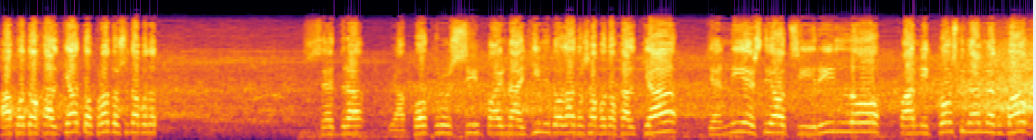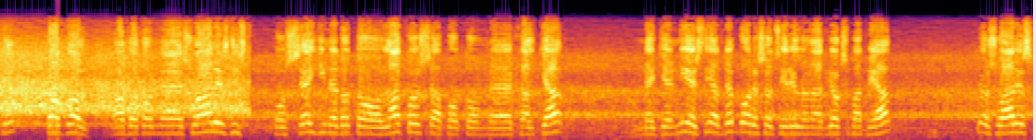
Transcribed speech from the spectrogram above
από το Χαλκιά. Το πρώτο σούτ από το Σέντρα, η απόκρουση πάει να γίνει το λάθος από το Χαλκιά. Καινή αιστεία ο Τσιρίλο, πανικός στην άμυνα του Πάου και το γκολ από τον ε, Σουάρες. Πως έγινε εδώ το λάθος από τον ε, Χαλκιά. Με καινή αιστεία δεν μπόρεσε ο Τσιρίλο να διώξει μακριά. Και ο Σουάρες,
